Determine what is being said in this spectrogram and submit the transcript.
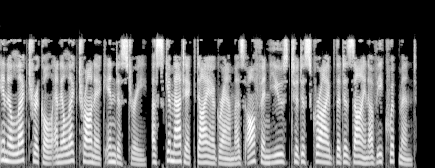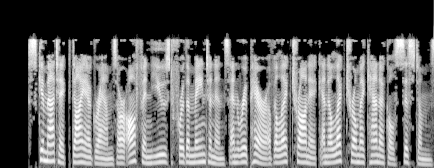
In electrical and electronic industry, a schematic diagram is often used to describe the design of equipment. Schematic diagrams are often used for the maintenance and repair of electronic and electromechanical systems.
